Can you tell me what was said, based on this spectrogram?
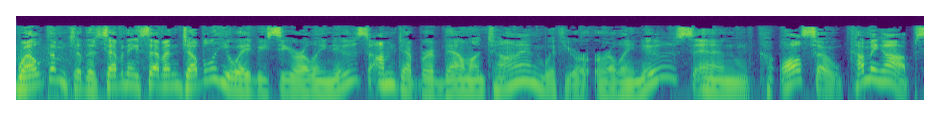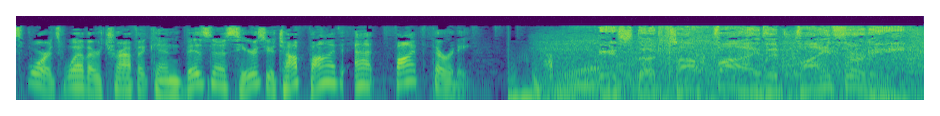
Welcome to the 77 WABC Early News. I'm Deborah Valentine with your early news and also coming up sports, weather, traffic and business. Here's your top 5 at 5:30. It's the top 5 at 5:30.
